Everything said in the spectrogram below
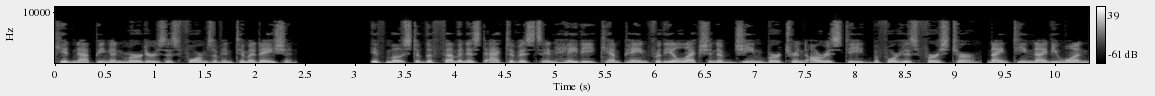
kidnapping, and murders as forms of intimidation. If most of the feminist activists in Haiti campaigned for the election of Jean-Bertrand Aristide before his first term 1991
